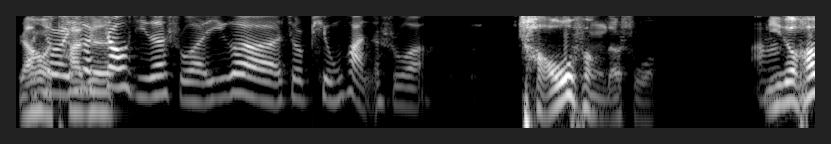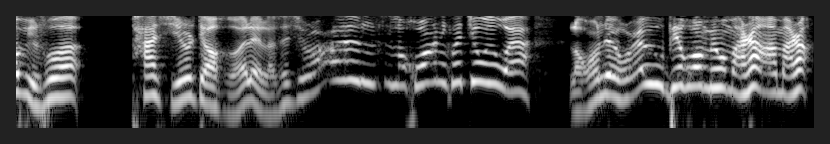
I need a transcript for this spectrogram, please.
然后就是一个着急的说，一个就是平缓的说。嘲讽的说，啊你就好比说他媳妇掉河里了，他媳妇说：“啊，老黄，你快救救我呀！”老黄这会儿，哎呦，别慌，别慌，马上啊，马上。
